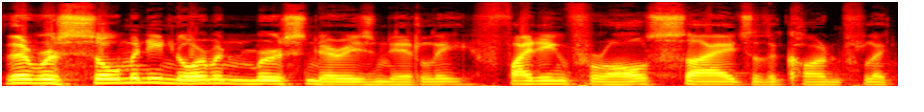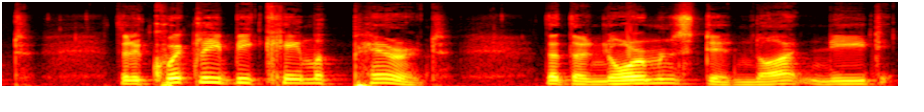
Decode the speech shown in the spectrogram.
There were so many Norman mercenaries in Italy fighting for all sides of the conflict that it quickly became apparent that the Normans did not need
